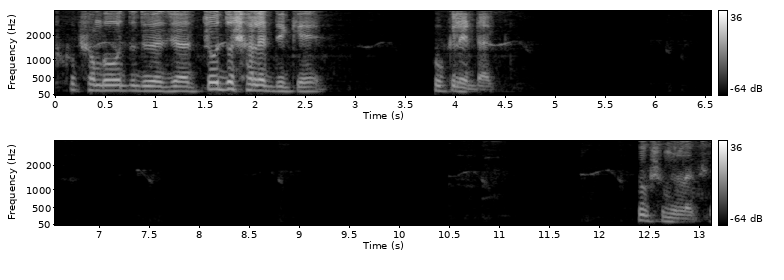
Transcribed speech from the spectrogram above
খুব সম্ভবত দুই হাজার চোদ্দ সালের দিকে কোকিলের ডাক। খুব সুন্দর লাগছে।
